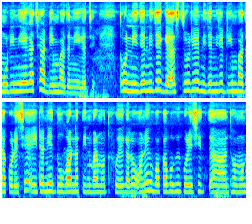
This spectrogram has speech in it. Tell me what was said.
মুড়ি নিয়ে গেছে আর ডিম ভাজা নিয়ে গেছে। তো ও নিজে নিজে গ্যাস ধরিয়ে নিজে নিজে ডিম ভাজা করেছে। এইটা নিয়ে দুবার না তিনবার মতো হয়ে গেল। অনেক বকাবকি করেছি ধমক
